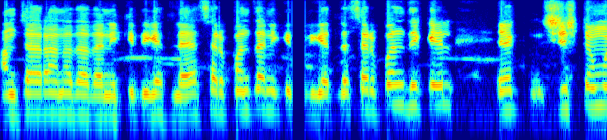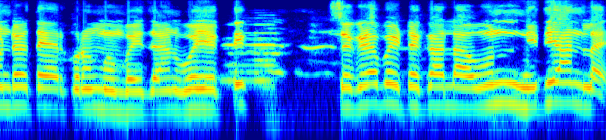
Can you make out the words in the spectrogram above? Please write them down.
आमच्या राणादादांनी किती घेतल्या? सरपंचांनी किती घेतल्या? सरपंच देखील एक शिष्टमंडळ तयार करून मुंबई जाऊन वैयक्तिक सगळ्या बैठका लावून निधी आणलाय.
